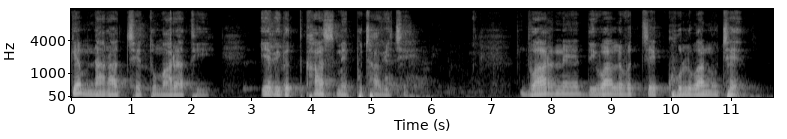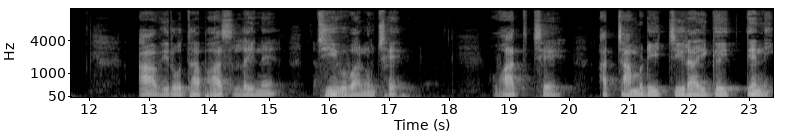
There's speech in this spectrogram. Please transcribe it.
કેમ નારાજ છે તું મારાથી? એ વિગત ખાસ મેં પૂછાવી છે. દ્વારને દિવાલ વચ્ચે ખુલવાનું છે. આ વિરોધાભાસ લઈને જીવવાનું છે. વાત છે, આ ચામડી ચીરાઈ ગઈ તેની.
